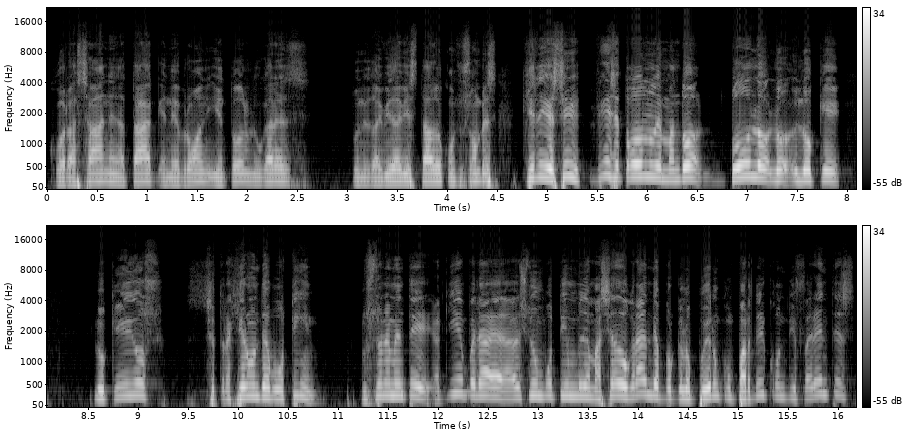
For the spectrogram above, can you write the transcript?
Corazán, en Atac, en Hebrón y en todos los lugares donde David había estado con sus hombres. Quiere decir, fíjese, todo lo demandó, todo lo, que, lo que ellos se trajeron de botín. No solamente aquí ha sido un botín demasiado grande porque lo pudieron compartir con diferentes,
